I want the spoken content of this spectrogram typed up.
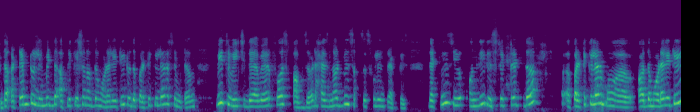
the attempt to limit the application of the modality to the particular symptom with which they were first observed has not been successful in practice. That means you only restricted the uh, particular uh, or the modality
